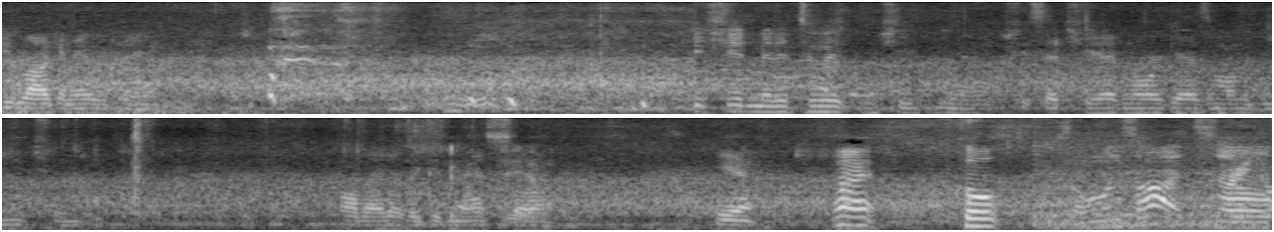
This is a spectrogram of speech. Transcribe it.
You logging everything. she admitted to it, and she, you know, she said she had an orgasm on the beach and all that other good mess. So, yeah. All right. Cool. Someone saw it, so.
